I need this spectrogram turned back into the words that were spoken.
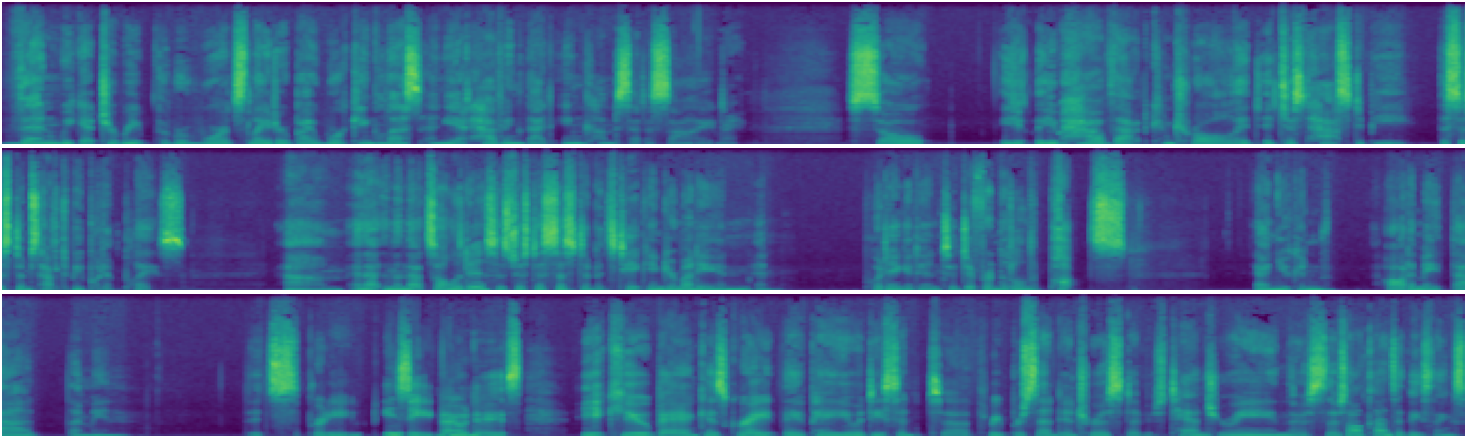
then we get to reap the rewards later by working less and yet having that income set aside. So you, you have that control. It, it just has to be, the systems have to be put in place. Um, and, that, and then that's all it is. It's just a system. It's taking your money and, and putting it into different little pots. And you can automate that. I mean, it's pretty easy nowadays. EQ Bank is great. They pay you a decent uh, 3% interest. There's Tangerine. There's, there's all kinds of these things.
